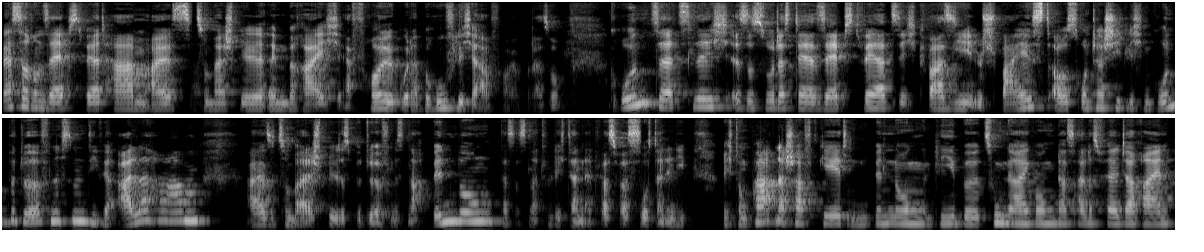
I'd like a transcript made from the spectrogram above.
besseren Selbstwert haben als zum Beispiel im Bereich Erfolg oder beruflicher Erfolg oder so. Grundsätzlich ist es so, dass der Selbstwert sich quasi speist aus unterschiedlichen Grundbedürfnissen, die wir alle haben. Also zum Beispiel das Bedürfnis nach Bindung. Das ist natürlich dann etwas, was, wo es dann in die Richtung Partnerschaft geht, in Bindung, Liebe, Zuneigung, das alles fällt da rein.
